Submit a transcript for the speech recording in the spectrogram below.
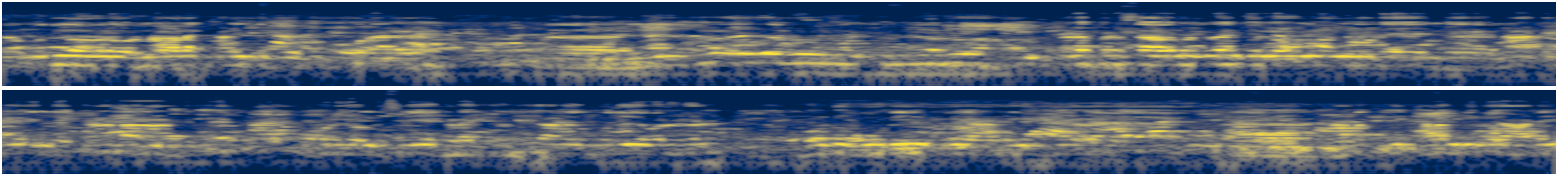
அஹ், முதியோர்கள் ஒரு நாளை கழித்து போட்டு போகிறாங்க அஹ், கடப்பிரசாதம் என்று தான் சொல்லணும். நம்மளுடைய இந்த நாட்டிலே இந்த கனடா நாட்டிலே இப்படி ஒன்று செய்ய கிடைத்தது அது முதியவர்கள் ஒன்று கூடி அஹ், நடத்தி கலந்துரையாடி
